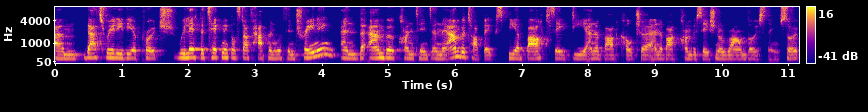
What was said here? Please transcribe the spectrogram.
um, that's really the approach. We let the technical stuff happen within training, and the Amber content and the Amber topics be about safety and about culture and about conversation around those things. So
